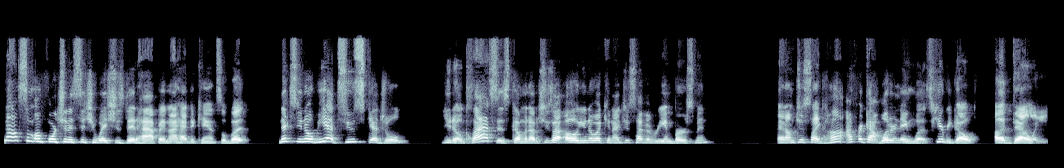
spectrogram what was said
now, some unfortunate situations did happen. I had to cancel, but next, you know, we had two scheduled you know, classes coming up. She's like, oh, you know what? Can I just have a reimbursement? And I'm just like, huh? I forgot what her name was. Here we go. Adele.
